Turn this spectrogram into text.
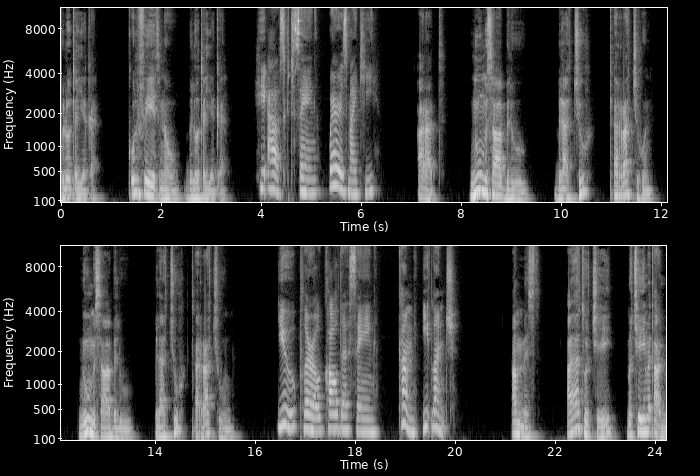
ብሎ ጠየቀ። ቁልፌ የት ነው ብሎ ጠየቀ። He asked, saying, Where is my key? አራት ኑ ምሳ ብሉ ብላችሁ ጠራችሁን። ኑ ምሳ ብሉ ብላችሁ ጠራችሁን። You, plural, called us, saying, Come, eat lunch. አምስት አያቶቼ መቼ ይመጣሉ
